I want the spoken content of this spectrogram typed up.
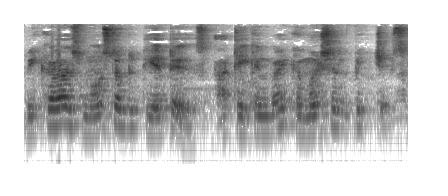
Because most of the theatres are taken by commercial pictures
